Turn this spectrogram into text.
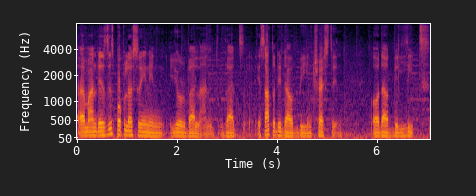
Um, and there's this popular saying in Yoruba land that a Saturday that would be interesting or that would be lit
